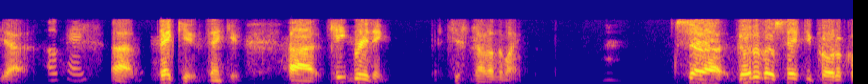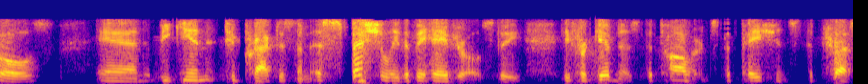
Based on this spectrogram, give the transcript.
yeah. Okay. Uh, thank you, thank you. Uh, keep breathing, just not on the mic. Sarah, go to those safety protocols and begin to practice them, especially the behaviorals, the the forgiveness, the tolerance, the patience, the trust,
